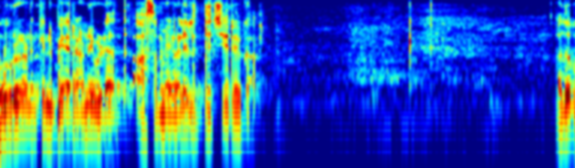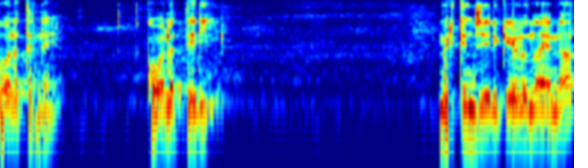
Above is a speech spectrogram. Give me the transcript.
നൂറുകണക്കിന് പേരാണ് ഇവിടെ ആ സമയങ്ങളിൽ എത്തിച്ചേരുക. അതുപോലെ തന്നെ കോലത്തിരി മുരിക്കഞ്ചേരി കേളുനായനാർ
